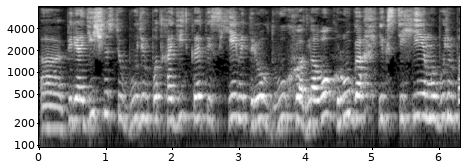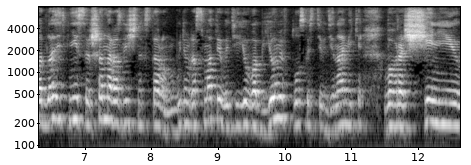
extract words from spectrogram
э, периодичностью будем подходить к этой схеме трех, двух, одного круга и к стихиям мы будем подлазить к ней совершенно различных сторон. Мы будем рассматривать ее в объеме, в плоскости, в динамике, во вращении,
